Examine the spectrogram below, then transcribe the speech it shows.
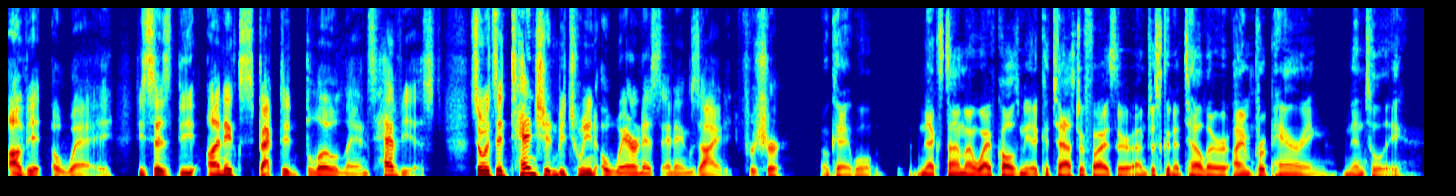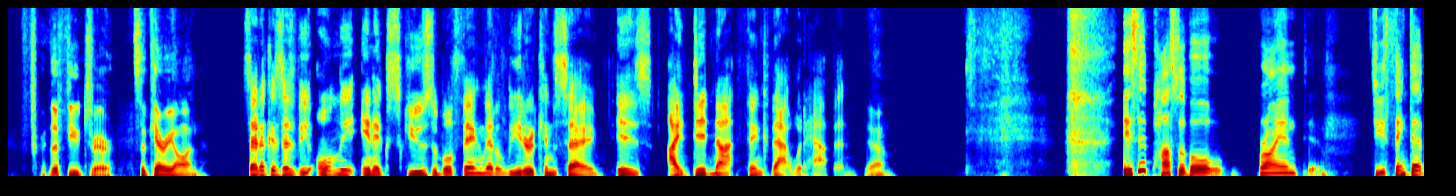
of it away. He says, the unexpected blow lands heaviest. So it's a tension between awareness and anxiety, for sure. Okay, well, next time my wife calls me a catastrophizer, I'm just going to tell her I'm preparing mentally for the future. So carry on. Seneca says the only inexcusable thing that a leader can say is, I did not think that would happen. Yeah. Is it possible, Ryan? Do you think that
